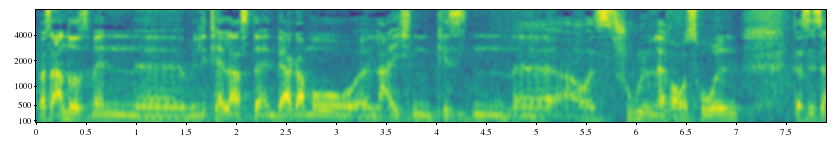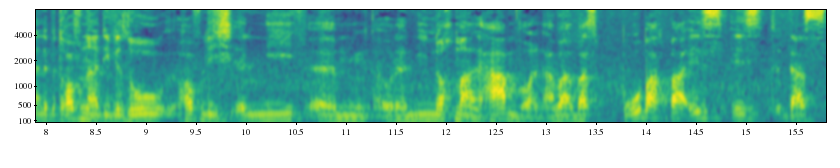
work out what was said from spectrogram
was anderes, wenn äh, Militärlaster in Bergamo Leichenkisten aus Schulen herausholen. Das ist eine Betroffenheit, die wir so hoffentlich nie oder nie nochmal haben wollen. Aber was beobachtbar ist, ist, dass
